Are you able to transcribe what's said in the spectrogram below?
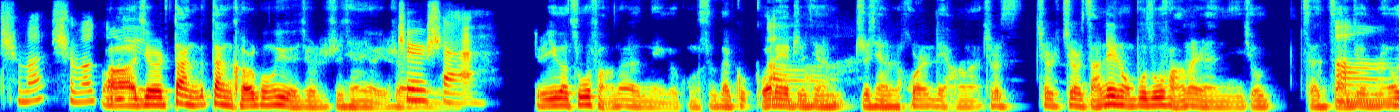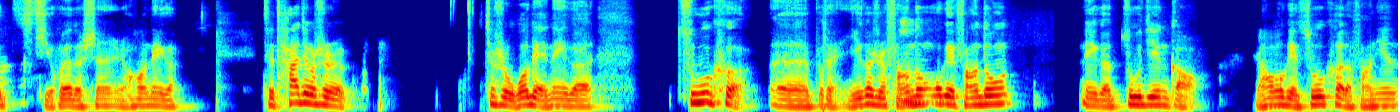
什么什么公寓啊，就是蛋蛋壳公寓，就是之前有一事儿，这是啥？就一个租房的那个公司，在国国内之前、哦之前忽然凉了，就是就是就是咱这种不租房的人，你就咱咱就没有哦体会的深。然后那个，就他就是就是我给那个租客，呃，不对，一个是房东，嗯我给房东那个租金高，然后我给租客的房间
